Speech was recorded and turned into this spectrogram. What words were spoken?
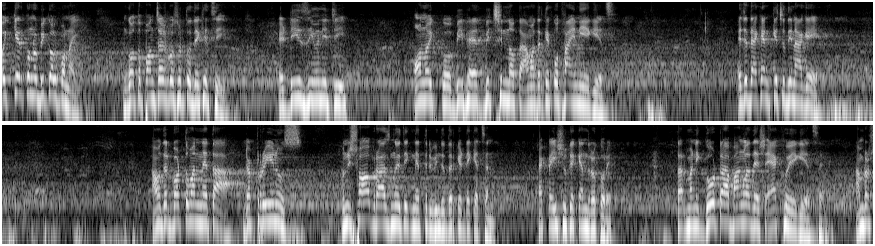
ঐক্যের কোনো বিকল্প নাই। গত পঞ্চাশ বছর তো দেখেছি, এ ডিজ ইউনিটি অনৈক্য, বিভেদ, বিচ্ছিন্নতা আমাদেরকে কোথায় নিয়ে গিয়েছে? এই যে দেখেন কিছুদিন আগে, আমাদের বর্তমান নেতা ডক্টর ইউনুস, উনি সব রাজনৈতিক নেতৃবৃন্দদেরকে ডেকেছেন একটা ইস্যুকে কেন্দ্র করে। তার মানে গোটা বাংলাদেশ এক হয়ে গিয়েছে। আমরা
